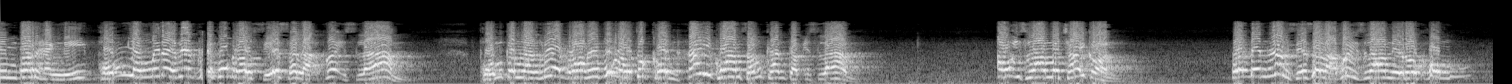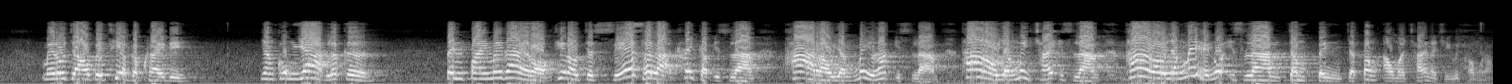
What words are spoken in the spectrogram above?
มิมบัรแห่งนี้ ผมยังไม่ได้เรียกให้พวกเราเสียสละเพื่ออิสลาม ผมกำลังเรียกร้องให้พวกเราทุกคนให้ความสำคัญกับอิสลาม เอาอิสลามมาใช้ก่อน ประเด็นเรื่องเสียสละเพื่ออิสลามเนี่ยเราคง ไม่รู้จะเอาไปเทียบกับใครดี ยังคงยากเหลือเกิน เป็นไปไม่ได้หรอกที่เราจะเสียสละให้กับอิสลาม ถ้าเรายังไม่รักอิสลาม ถ้าเรายังไม่ใช้อิสลาม ถ้าเรายังไม่เห็นว่าอิสลามจำเป็นจะต้องเอามาใช้ในชีวิตของเรา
